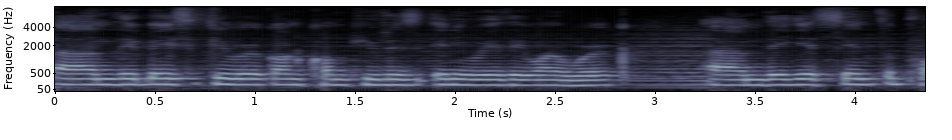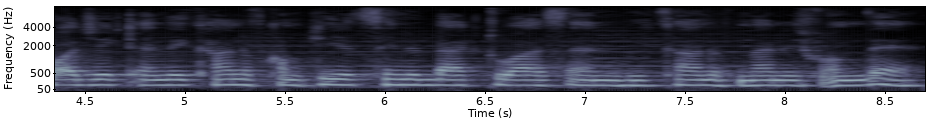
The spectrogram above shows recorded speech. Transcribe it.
Um, they basically work on computers anywhere they want to work. Um, they get sent the project and they kind of complete it, send it back to us, and we kind of manage from there.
